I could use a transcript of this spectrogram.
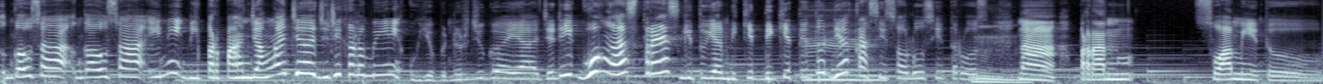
nggak usah nggak usah ini diperpanjang aja. Jadi kalau begini, oh iya bener juga ya. Jadi gua nggak stres gitu yang dikit-dikit itu dia Hmm. kasih solusi terus. Hmm. Nah peran suami itu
